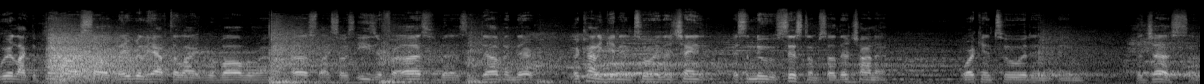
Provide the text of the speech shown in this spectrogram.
we're like the point guards, so they really have to like revolve around us. Like so, it's easier for us. But as a Delvin, they're they're kind of getting into it. They're changing. It's a new system, so they're trying to work into it and, and adjust. So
